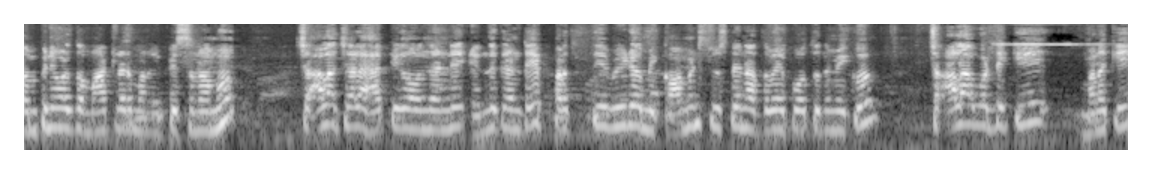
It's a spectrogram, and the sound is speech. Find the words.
కంపెనీ వాళ్ళతో మాట్లాడి మనం ఇప్పిస్తున్నాము. చాలా చాలా హ్యాపీగా ఉందండి. ఎందుకంటే ప్రతి వీడియో మీ కామెంట్స్ చూస్తేనే అర్థమైపోతుంది మీకు. చాలా వాటికి మనకి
